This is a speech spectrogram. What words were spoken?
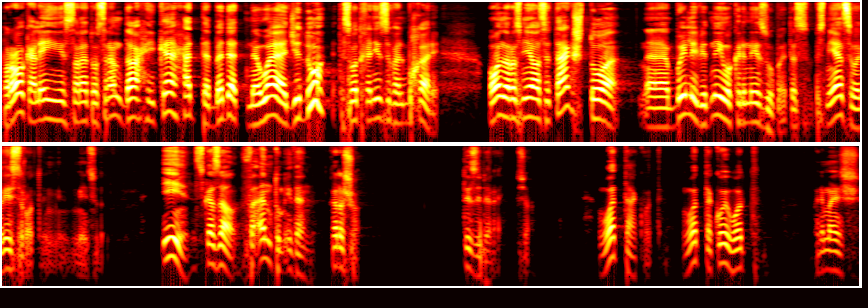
Пророк, алейхиссалату вассалам, дахика хатта бадат наваджиду, это свод хадисов аль-Бухари. Он рассмеялся так, что были видны его коренные зубы. Это смеяться во весь рот. И сказал, фаантум идан. Хорошо. Ты забирай. Все. Вот так вот. Вот такой вот, понимаешь,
